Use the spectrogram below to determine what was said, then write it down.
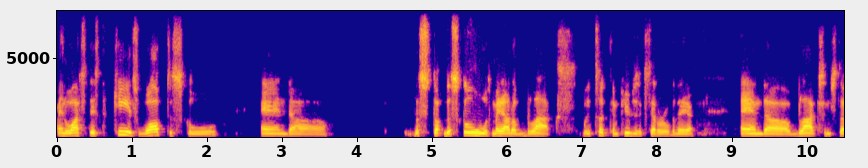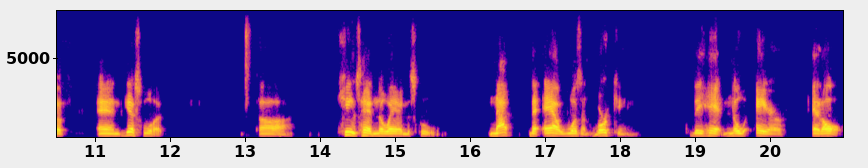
and watch this. The kids walk to school and uh, the, st- the school was made out of blocks. We took computers, etc., over there and uh, blocks and stuff. And guess what? Uh, kids had no air in the school. Not the air wasn't working, they had no air at all.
